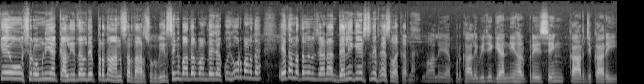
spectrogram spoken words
ਕਿ ਉਹ ਸ਼੍ਰੋਮਣੀ ਅਕਾਲੀ ਦਲ ਦੇ ਪ੍ਰਧਾਨ ਸਰਦਾਰ ਸੁਖਬੀਰ ਸਿੰਘ ਬਾਦਲ ਬਣਦੇ ਜਾਂ ਕੋਈ ਹੋਰ ਬਣਦਾ ਹੈ। ਇਹ ਤਾਂ ਮਤਲਬ ਜਿਹੜਾ ਡੈਲੀਗੇਟਸ ਨੇ ਫੈਸਲਾ ਕਰਨਾ ਹੈ। ਸਵਾਲ ਇਹ ਹੈ ਪੁਰਖਾਲੀ ਵੀ ਜੀ ਗਿਆਨੀ ਹਰਪ੍ਰੀਤ ਸਿੰਘ ਕਾਰਜਕਾਰੀ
